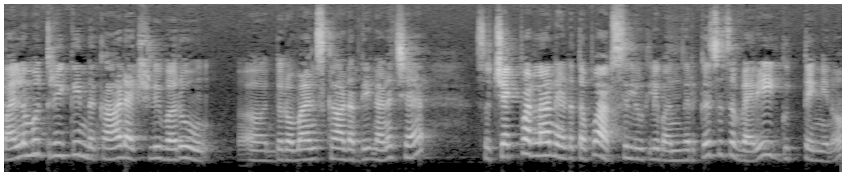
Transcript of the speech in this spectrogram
பயல் நம்பர் த்ரீக்கு இந்த கார்டு ஆக்சுவலி வரும். Uh, இந்த ரொமான்ஸ் கார்டு அப்படின்னு நினச்சேன். ஸோ செக் பண்ணலான்னு எடுத்தப்போ அப்சல்யூட்லி வந்திருக்கு. So it's a very good thing you know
